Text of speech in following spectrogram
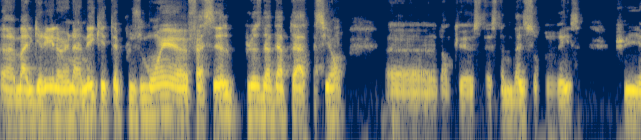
Euh, malgré une année qui était plus ou moins facile, plus d'adaptation. donc, c'était une belle surprise. Puis,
